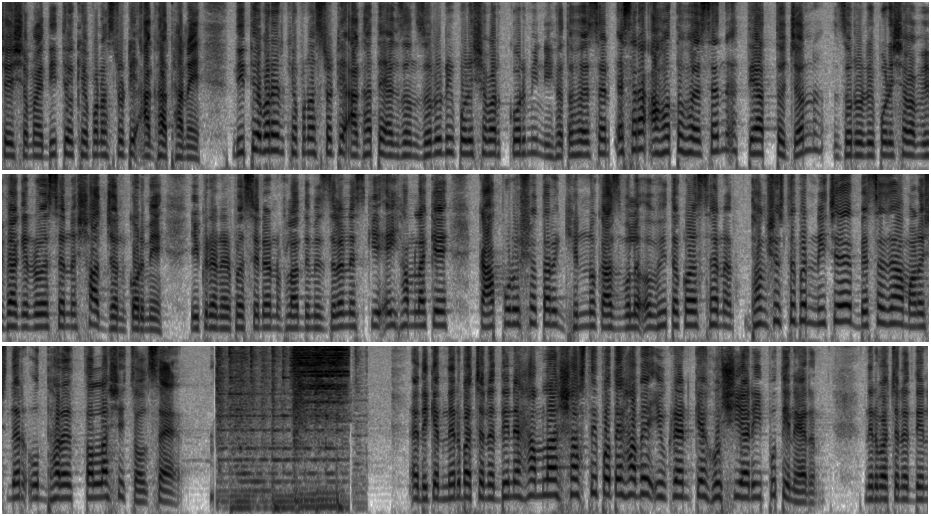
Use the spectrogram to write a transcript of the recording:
সেই সময় দ্বিতীয় ক্ষেপণাস্ত্রটি আঘাত হানে। দ্বিতীয়বারের ক্ষেপণাস্ত্রটি আঘাতে একজন জরুরি পরিষেবার কর্মী নিহত হয়েছেন। এছাড়া আহত হয়েছেন তিয়াত্তর জন। জরুরি পরিষেবা বিভাগে রয়েছেন সাতজন কর্মী। ইউক্রেনের প্রেসিডেন্ট ভ্লাদিমির জেলেনস্কি এই হামলাকে কাপুরুষতার ঘৃণ্য কাজ বলে অভিহিত করেছেন। ধ্বংসস্তূপের নিচে বেঁচে যাওয়া মানুষদের উদ্ধারের তল্লাশি চলছে। এদিকে নির্বাচনের দিনে হামলা, শাস্তি পেতে হবে ইউক্রেনকে হুঁশিয়ারি পুতিনের। নির্বাচনের দিন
